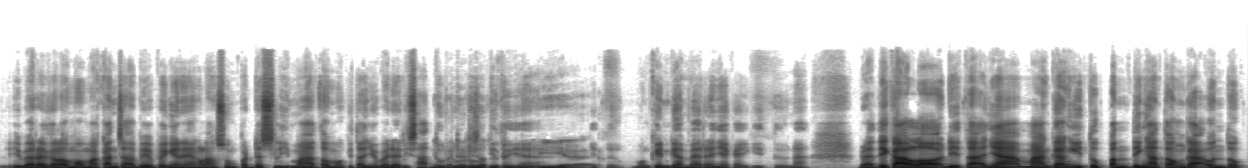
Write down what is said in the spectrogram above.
Ibarat kalau mau makan cabai pengen yang langsung pedes 5 atau mau kita nyoba dari satu Nyoba dulu dari satu gitu dulu. ya. Iya. Gitu. Mungkin gambarannya kayak gitu. Nah, berarti kalau ditanya magang itu penting atau enggak untuk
